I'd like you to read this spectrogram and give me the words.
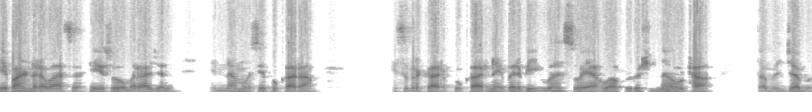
हे पांडरवास हे सोमराजन, इन नामों से पुकारा। इस प्रकार पुकारने पर भी वह सोया हुआ पुरुष न उठा। तब जब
